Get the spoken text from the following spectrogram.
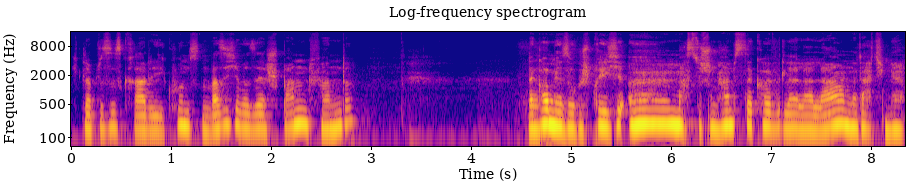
Ich glaube, das ist gerade die Kunst. Und was ich aber sehr spannend fand, dann kommen ja so Gespräche, äh, machst du schon Hamsterkäufe, lalala. Und da dachte ich mir,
